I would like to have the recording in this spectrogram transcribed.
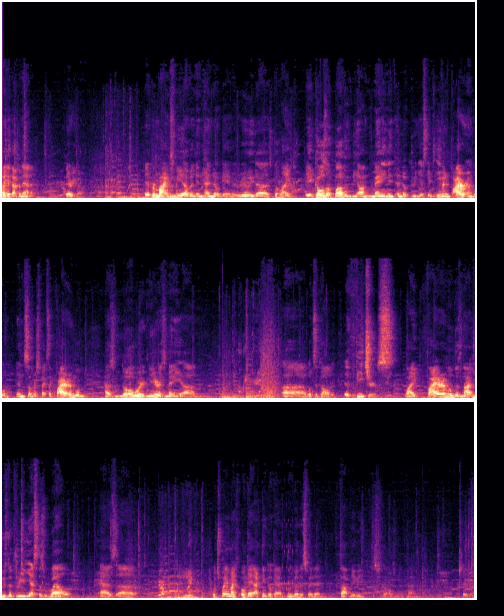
Want to get that banana. There we go. It reminds me of a Nintendo game, it really does, but like, it goes above and beyond many Nintendo 3DS games. Even Fire Emblem, in some respects. Like, Fire Emblem has nowhere near as many, um, uh, what's it called? Uh, features. Like, Fire Emblem does not use the 3DS as well as, uh, which way am I? Okay, I think, okay, I'm gonna go this way then. I thought maybe this was the alternate path. There we go.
